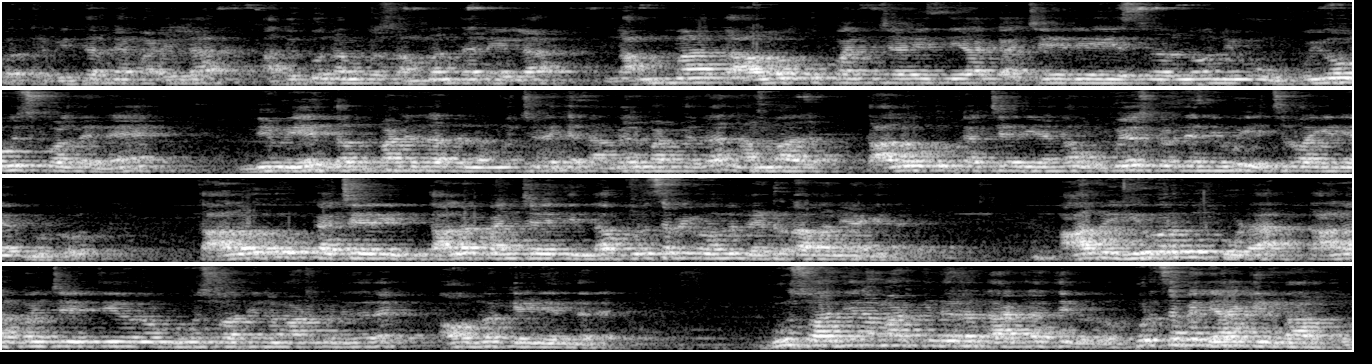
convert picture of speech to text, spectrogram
ಪತ್ರ ವಿತರಣೆ ಮಾಡಿಲ್ಲ, ಅದಕ್ಕೂ ನಮಗೂ ಸಂಬಂಧನೇ ಇಲ್ಲ. ನಮ್ಮ ತಾಲೂಕು ಪಂಚಾಯಿತಿಯ ಕಚೇರಿಯ ಹೆಸರನ್ನು ನೀವು ಉಪಯೋಗಿಸ್ಕೊಳ್ದೇನೆ ನೀವು ಏನ್ ತಪ್ಪು ಮಾಡಿದ್ರೆ ಅದನ್ನ ಮುಚ್ಚಡಕ್ಕೆ ನಾವೇನ್ ಮಾಡ್ತೀರಾ? ನಮ್ಮ ತಾಲೂಕು ಕಚೇರಿಯನ್ನ ಉಪಯೋಗಿಸ್ಕೊಳ್ದೆ ನೀವು ಎಚ್ಚರವಾಗಿರಿ ಅಂದ್ಬಿಟ್ಟು ತಾಲೂಕು ಕಚೇರಿ, ತಾಲೂಕ್ ಪಂಚಾಯತಿಯಿಂದ ಪುರಸಭೆಗೆ ಒಂದು ಲೆಟರ್ ರವಾನೆ ಆಗಿದೆ. ಆದ್ರೆ ಈವರೆಗೂ ಕೂಡ ತಾಲೂಕ್ ಪಂಚಾಯತಿಯವರು ಭೂ ಸ್ವಾಧೀನ ಮಾಡ್ಕೊಂಡಿದ್ದಾರೆ, ಅವ್ರನ್ನ ಕೇಳಿ ಅಂತಾರೆ. ಭೂ ಸ್ವಾಧೀನ ಮಾಡ್ಕೊಂಡಿರೋ ದಾಖಲಾತಿಗಳು ಪುರಸಭೆಗೆ ಯಾಕೆ ಇರಬಾರ್ದು?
